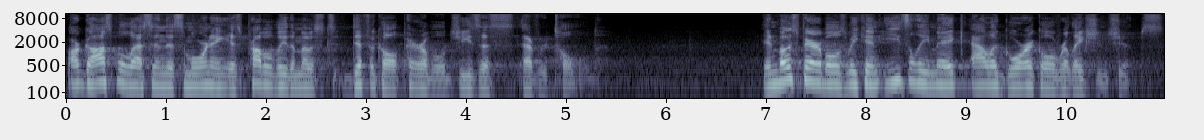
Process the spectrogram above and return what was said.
Our gospel lesson this morning is probably the most difficult parable Jesus ever told. In most parables, we can easily make allegorical relationships.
